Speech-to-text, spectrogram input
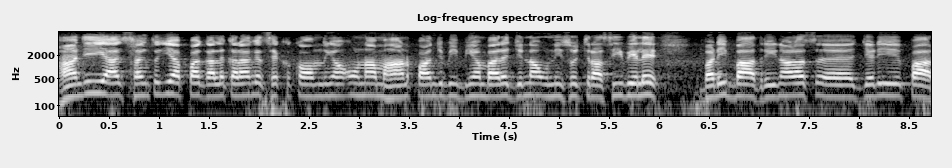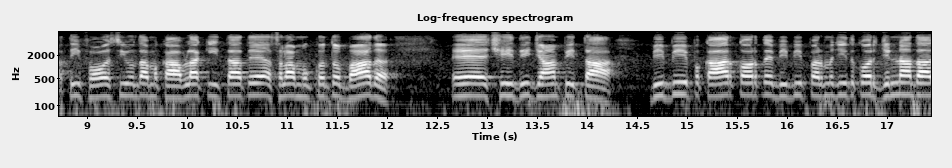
ਹਾਂਜੀ, ਅੱਜ ਸੰਗਤ ਜੀ ਆਪਾਂ ਗੱਲ ਕਰਾਂਗੇ ਸਿੱਖ ਕੌਮ ਦੀਆਂ ਉਹਨਾਂ ਮਹਾਨ ਪੰਜ ਬੀਬੀਆਂ ਬਾਰੇ, ਜਿਨ੍ਹਾਂ 1984 ਵੇਲੇ ਬੜੀ ਬਹਾਦਰੀ ਨਾਲ ਜਿਹੜੀ ਭਾਰਤੀ ਫੌਜ ਸੀ ਉਹਦਾ ਮੁਕਾਬਲਾ ਕੀਤਾ ਤੇ ਅਸਲਾ ਮੁੱਕਣ ਤੋਂ ਬਾਅਦ ਸ਼ਹੀਦੀ ਜਾਮ ਪੀਤਾ। ਬੀਬੀ ਪਕਾਰ ਕੌਰ ਤੇ ਬੀਬੀ ਪਰਮਜੀਤ ਕੌਰ, ਜਿਨ੍ਹਾਂ ਦਾ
